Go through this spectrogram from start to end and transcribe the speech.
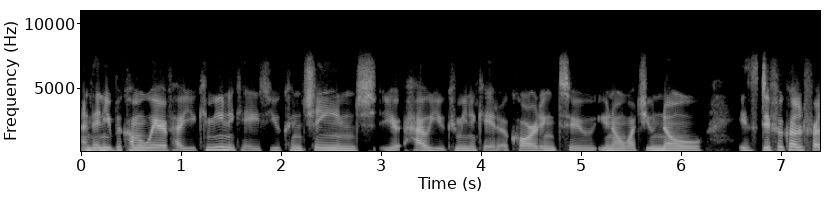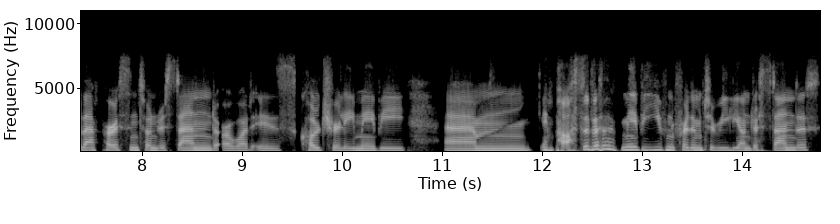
and then you become aware of how you communicate. You can change your, how you communicate according to you know what you know is difficult for that person to understand or what is culturally maybe um, impossible maybe even for them to really understand it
